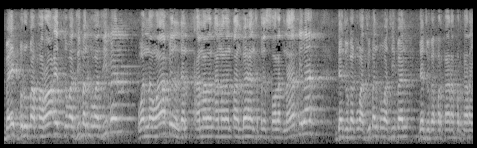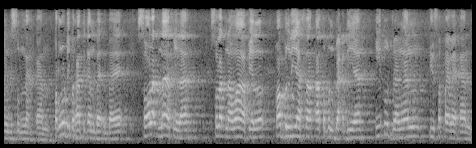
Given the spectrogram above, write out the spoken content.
baik berupa faraid, kewajiban-kewajiban, wa nawafil dan amalan-amalan tambahan seperti salat nafilah dan juga kewajiban-kewajiban dan juga perkara-perkara yang disunnahkan. Perlu diperhatikan baik-baik. Salat nafilah salat nawafil qabliyah ataupun ba'diyah itu jangan disepelekan.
